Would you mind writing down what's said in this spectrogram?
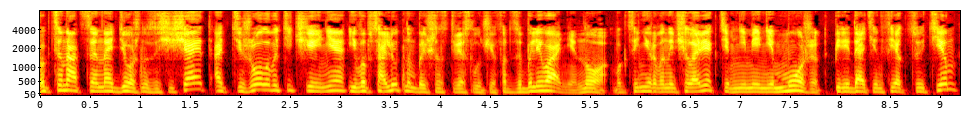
Вакцинация надежно защищает от тяжелого течения и в абсолютном большинстве случаев от заболевания, но вакцинированный человек, тем не менее, может передать инфекцию тем,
